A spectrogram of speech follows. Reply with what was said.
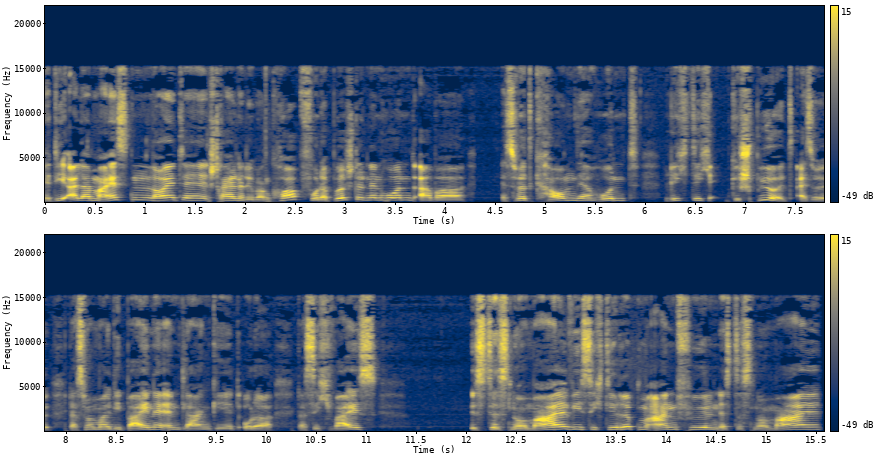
Ja, die allermeisten Leute strahlen nicht über den Kopf oder bürsteln den Hund, aber es wird kaum der Hund richtig gespürt. Also, dass man mal die Beine entlang geht oder dass ich weiß, ist das normal, wie sich die Rippen anfühlen? Ist das normal,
